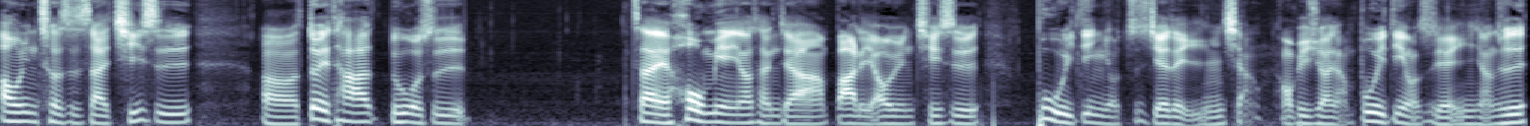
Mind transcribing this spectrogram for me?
奥运测试赛，其实。呃，对他如果是在后面要参加巴黎奥运，其实不一定有直接的影响。我必须要讲，不一定有直接影响，就是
